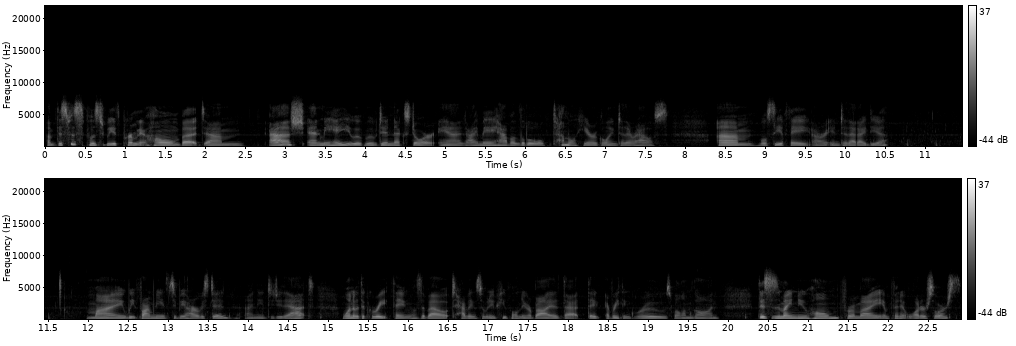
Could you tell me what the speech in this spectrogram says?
Um, this was supposed to be its permanent home, but um, Ash and Miheyu have moved in next door, and I may have a little tunnel here going to their house. Um, we'll see if they are into that idea. My wheat farm needs to be harvested. I need to do that. One of the great things about having so many people nearby is that they, everything grows while I'm gone. This is my new home for my infinite water source.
